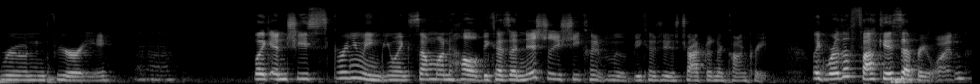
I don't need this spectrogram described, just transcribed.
Ruhn and Fury. Like and she's screaming, being like, someone help because initially she couldn't move because she was trapped under concrete. Like where the fuck is everyone?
